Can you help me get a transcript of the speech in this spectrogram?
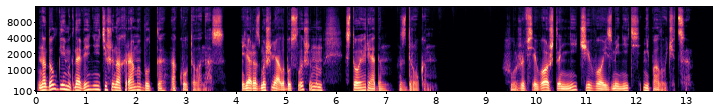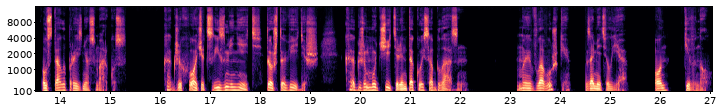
На долгие мгновения тишина храма будто окутала нас. Я размышлял об услышанном, стоя рядом с другом. Хуже всего, что ничего изменить не получится», — устало произнес Маркус. «Как же хочется изменить то, что видишь. Как же мучителен такой соблазн». «Мы в ловушке?» — заметил я. Он кивнул.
